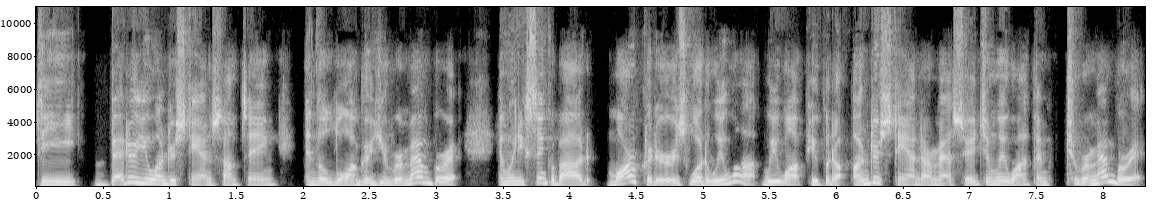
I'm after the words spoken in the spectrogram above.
the better you understand something and the longer you remember it. And when you think about marketers, what do we want? We want people to understand our message and we want them to remember it.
